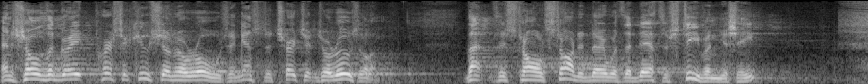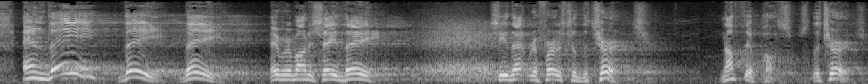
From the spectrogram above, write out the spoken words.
And so the great persecution arose against the church at Jerusalem. That this all started there with the death of Stephen, you see. And they, they, they, everybody say they. See, that refers to the church, not the apostles, the church.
